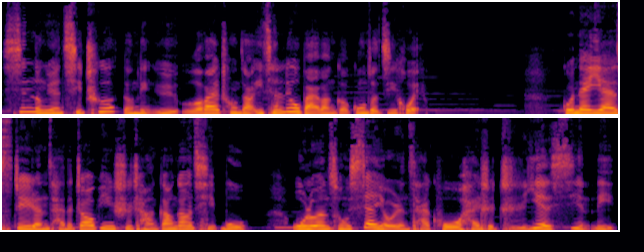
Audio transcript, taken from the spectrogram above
新能源汽车等领域额外创造一千六百万个工作机会。国内 ESG 人才的招聘市场刚刚起步，无论从现有人才库还是职业吸引力，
